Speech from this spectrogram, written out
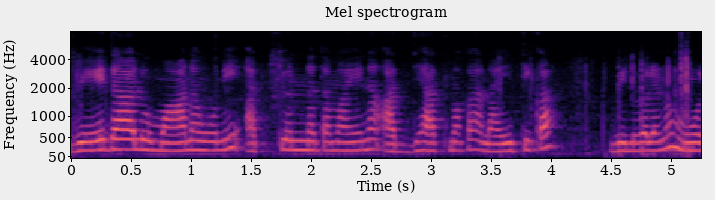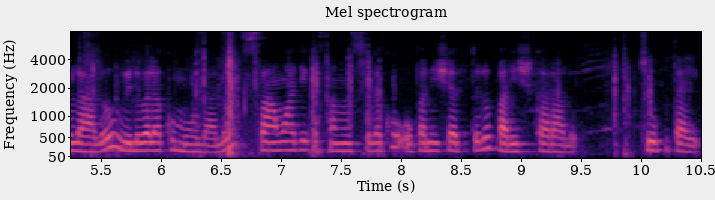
వేదాలు మానవుని అత్యున్నతమైన ఆధ్యాత్మిక నైతిక విలువలను మూలాలు విలువలకు మూలాలు సామాజిక సమస్యలకు ఉపనిషత్తులు పరిష్కారాలు చూపుతాయి.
